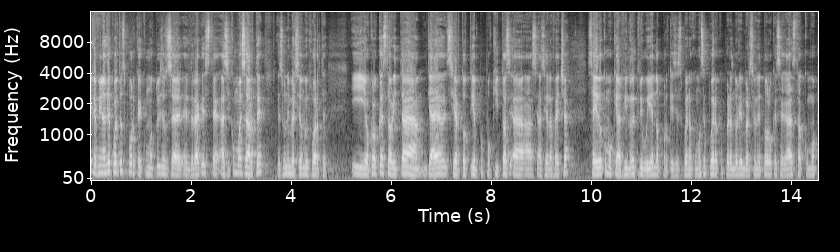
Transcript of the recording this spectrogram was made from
que al final de cuentas porque como tú dices, o sea, el drag, este, así como es arte, es una inversión muy fuerte. Y yo creo que hasta ahorita, ya cierto tiempo, poquito hacia, hacia la fecha, se ha ido como que al fin retribuyendo porque dices, bueno, ¿cómo se puede recuperando la inversión de todo lo que se gasta o cómo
